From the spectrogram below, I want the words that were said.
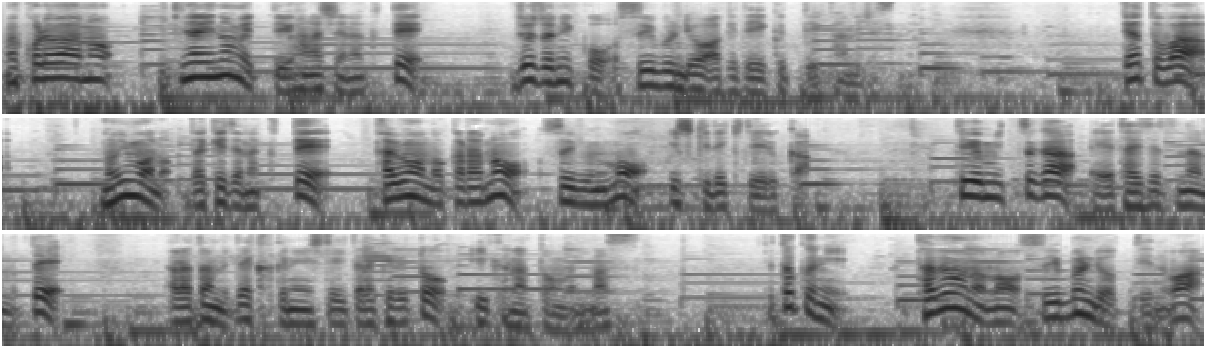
まあ、これはあのいきなり飲めっていう話じゃなくて徐々にこう水分量を上げていくっていう感じですね。であとは飲み物だけじゃなくて食べ物からの水分も意識できているか。っていう3つが、えー、大切なので改めて確認していただけるといいかなと思います。特に食べ物の水分量っていうのは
